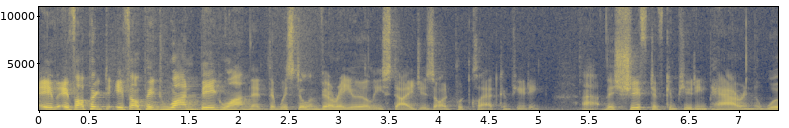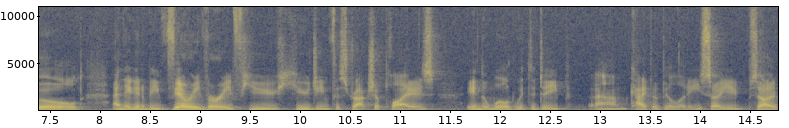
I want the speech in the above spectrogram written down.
if, if, I picked, if I picked one big one that, that we're still in very early stages, I'd put cloud computing. Uh, the shift of computing power in the world, and there are going to be very, very few huge infrastructure players in the world with the deep um, capability. So, you, so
